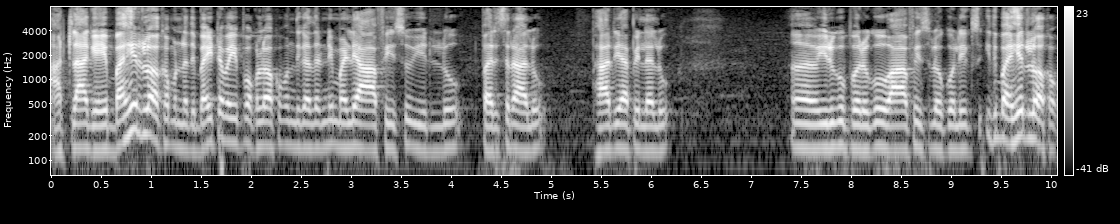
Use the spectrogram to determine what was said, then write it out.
అట్లాగే బహిర్లోకం ఉన్నది బయట వైపు ఒక లోకం ఉంది కదండి. మళ్ళీ ఆఫీసు ఇల్లు పరిసరాలు భార్యా పిల్లలు ఇరుగు పొరుగు ఆఫీసులో కొలీగ్స్ ఇది బహిర్లోకం.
